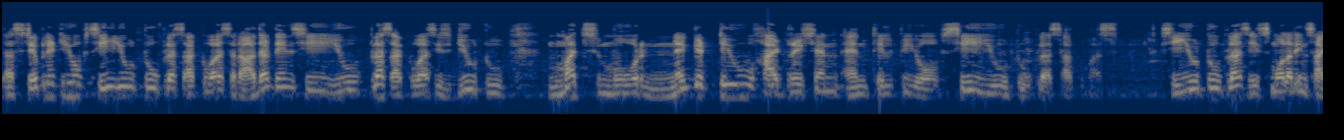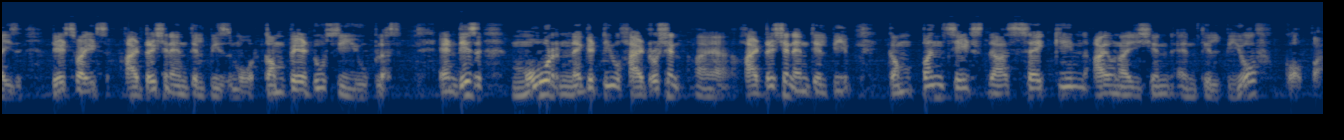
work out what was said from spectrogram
the stability of Cu2 plus aqueous rather than Cu plus aqueous is due to much more negative hydration enthalpy of Cu2 plus aqueous. Cu2 plus is smaller in size. That's why its hydration enthalpy is more compared to Cu plus. And this more negative hydration, uh, hydration enthalpy compensates the second ionization enthalpy of copper.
